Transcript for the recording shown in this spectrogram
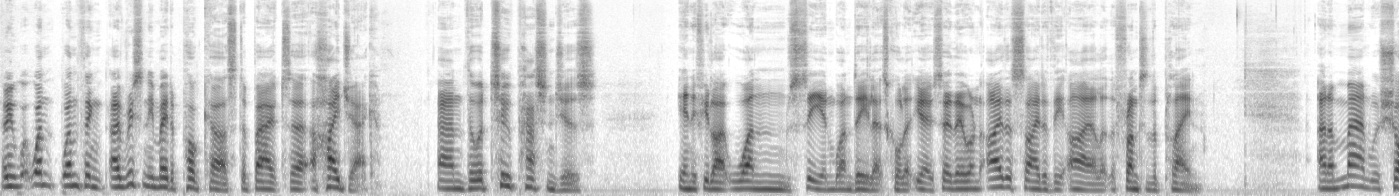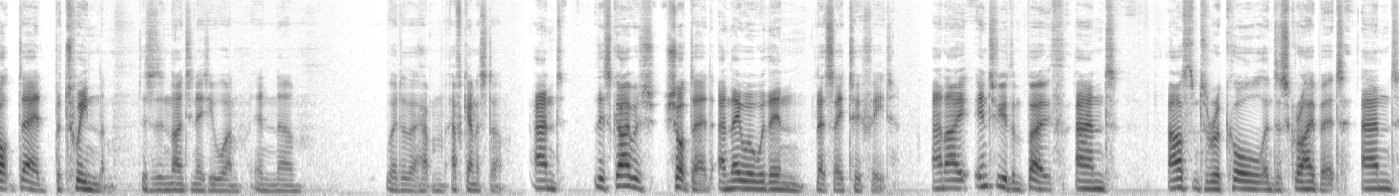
I mean one one thing I recently made a podcast about uh, a hijack, and there were two passengers in if you like one C and one D let's call it yeah so they were on either side of the aisle at the front of the plane, and a man was shot dead between them. This is in 1981 in um, where did that happen? Afghanistan. And this guy was shot dead, and they were within, let's say, two feet. And I interviewed them both and asked them to recall and describe it. And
